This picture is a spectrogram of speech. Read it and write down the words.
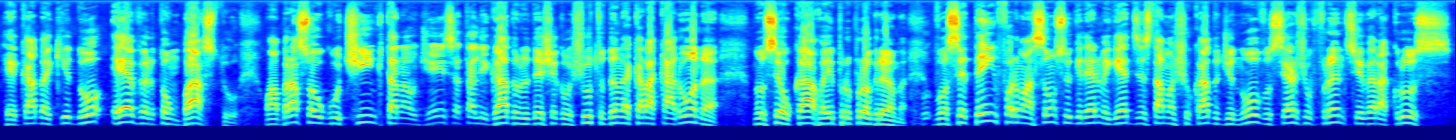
Recado aqui do Everton Basto. Um abraço ao Gutinho que está na audiência, tá ligado no Deixa que eu chuto, dando aquela carona no seu carro aí pro programa. Você tem informação se o Guilherme Guedes está machucado de novo? Sérgio Frantes de Veracruz.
